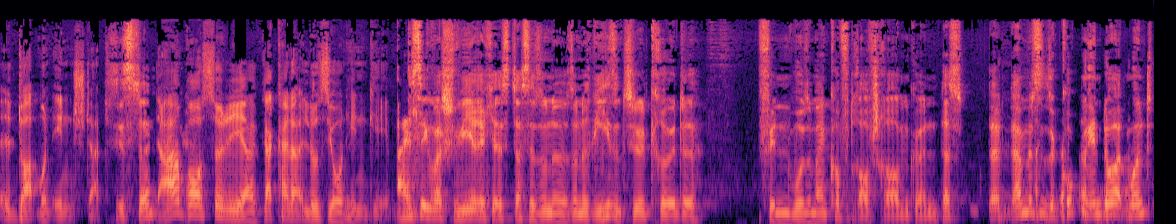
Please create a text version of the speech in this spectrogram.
äh, Dortmund Innenstadt. Siehst du? Da brauchst du dir gar keine Illusion hingeben. Einzige, was schwierig ist, dass sie so eine, so eine Riesenschildkröte finden, wo sie meinen Kopf draufschrauben können. Das, da, da müssen sie gucken in Dortmund.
